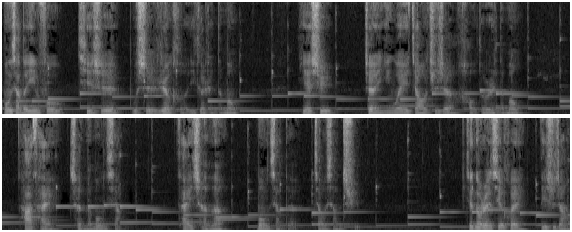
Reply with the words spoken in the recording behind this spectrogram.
梦想的音符其实不是任何一个人的梦，也许正因为交织着好多人的梦，它才成了梦想，才成了梦想的交响曲。渐冻人协会理事长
